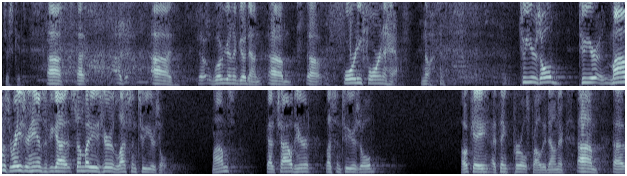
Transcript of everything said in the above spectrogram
Just kidding. Uh, uh, uh, uh We're going to go down. Um, uh, 44 and a half. No. two years old? Two year, moms, raise your hands if you got somebody here less than two years old. Moms, got a child here less than two years old? Okay, I think Pearl's probably down there. Um, uh,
